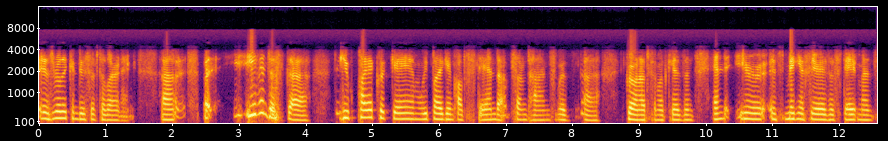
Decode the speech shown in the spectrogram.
is really conducive to learning. Uh, but even just uh, you play a quick game. We play a game called Stand Up sometimes with uh, grown-ups and with kids, and and you're it's making a series of statements,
